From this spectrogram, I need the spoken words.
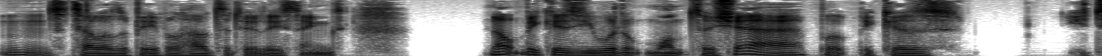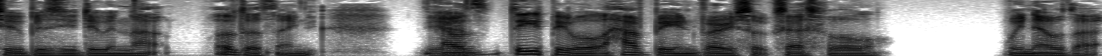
hmm to tell other people how to do these things. Not because you wouldn't want to share, but because you're too busy doing that other thing. Yeah. Now, these people have been very successful. We know that.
